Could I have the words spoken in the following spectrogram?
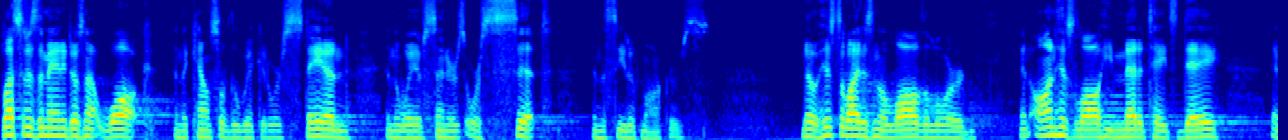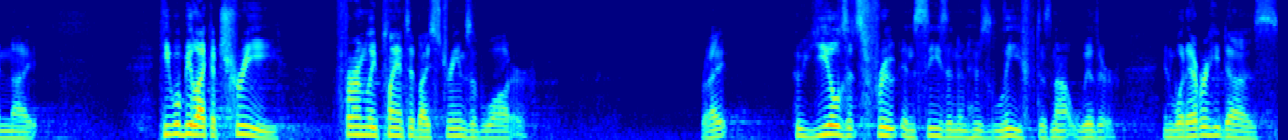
Blessed is the man who does not walk in the counsel of the wicked, or stand in the way of sinners, or sit in the seat of mockers. No, his delight is in the law of the Lord, and on his law he meditates day and night. He will be like a tree firmly planted by streams of water, right? Who yields its fruit in season and whose leaf does not wither. And whatever he does,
